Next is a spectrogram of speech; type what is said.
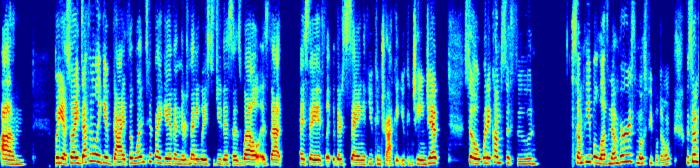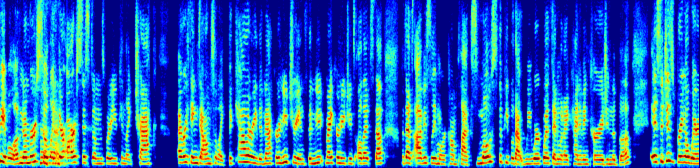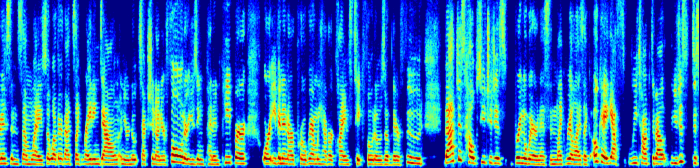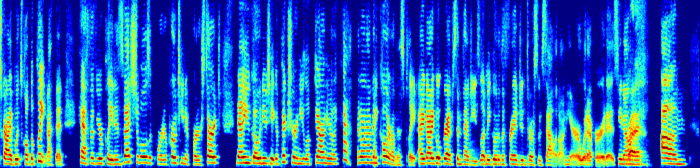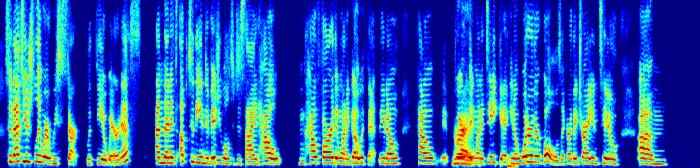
Um, but yeah, so I definitely give guides. The one tip I give, and there's many ways to do this as well, is that I say if like, there's saying if you can track it, you can change it. So when it comes to food, some people love numbers, most people don't, but some people love numbers. So like there are systems where you can like track everything down to like the calorie, the macronutrients, the nu- micronutrients, all that stuff. But that's obviously more complex. Most of the people that we work with and what I kind of encourage in the book is to just bring awareness in some way. So whether that's like writing down on your note section on your phone or using pen and paper, or even in our program, we have our clients take photos of their food. That just helps you to just bring awareness and like realize, like, okay, yes, we talked about, you just describe what's called the plate method. Half of your plate is vegetables, a quarter protein, a quarter starch. Now you go and you take take a picture and you look down, you're like, eh, I don't have any color on this plate. I got to go grab some veggies. Let me go to the fridge and throw some salad on here or whatever it is, you know? Right. Um, so that's usually where we start with the awareness. And then it's up to the individual to decide how how far they want to go with it, you know, how where right. they want to take it. You know, what are their goals? Like, are they trying to um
